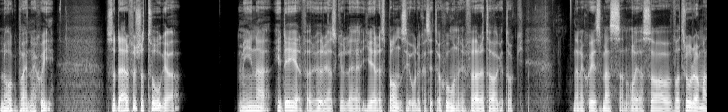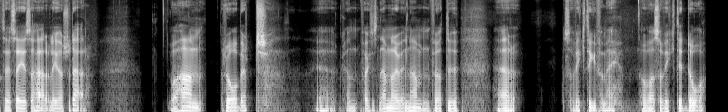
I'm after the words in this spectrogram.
låg på energi. Så därför så tog jag mina idéer för hur jag skulle ge respons i olika situationer i företaget och den här skilsmässan. Och jag sa, vad tror du om att jag säger så här eller gör så där? Och han, Robert, jag kan faktiskt nämna dig vid namn för att du är så viktig för mig. Och var så viktig då.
